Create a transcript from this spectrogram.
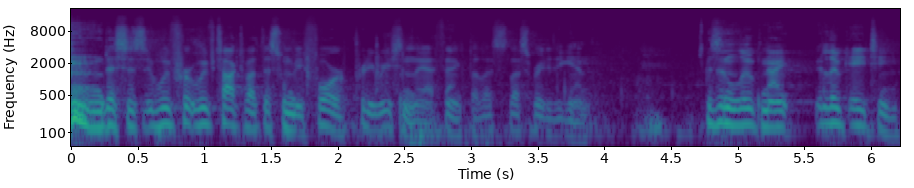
this is, we've, heard, we've talked about this one before pretty recently, I think, but let's, let's read it again. This is in Luke, 9, Luke 18,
